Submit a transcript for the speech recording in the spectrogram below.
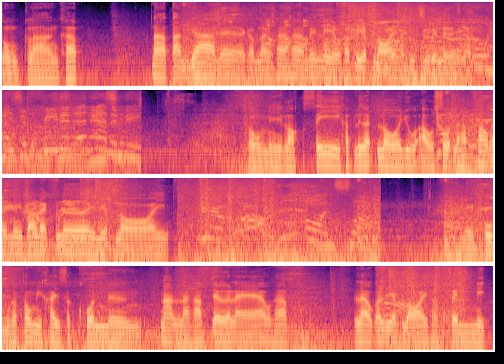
ตรงกลางครับ นาตันย่าแม่กำลัง5-5ไม่เลวครับ เรียบร้อยครับที่สุดไปเลยครับ ตรงนี้ล็อกซี่ครับเลือดโลอยู่เอาสุดแล้วครับเข้าไปในบาร์แรกเลย เรียบร้อย ในพุ่มครับต้องมีใครสักคนหนึ่งนั่นแหละครับ เจอแล้วครับ แล้วก็เรียบร้อยครับเฟนนิกซ์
